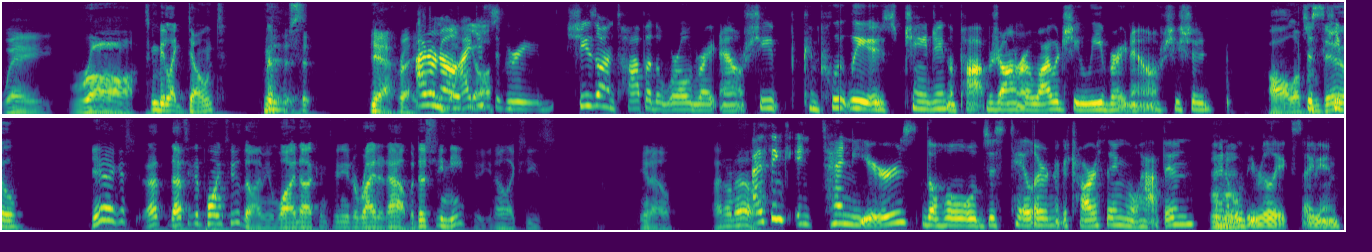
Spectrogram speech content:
way raw. It's gonna be like don't. No, yeah, right. I don't know. I be awesome. disagree. She's on top of the world right now. She completely is changing the pop genre. Why would she leave right now? She should. all of Just them do. Yeah, I guess that, that's a good point too. Though I mean, why not continue to write it out? But does she need to? You know, like she's, you know, I don't know. I think in 10 years, the whole just Taylor and a guitar thing will happen, and it Mhm. will be really exciting.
